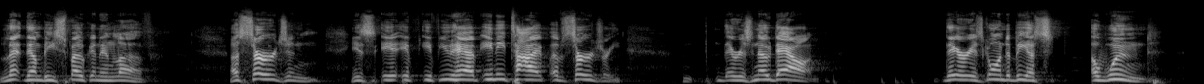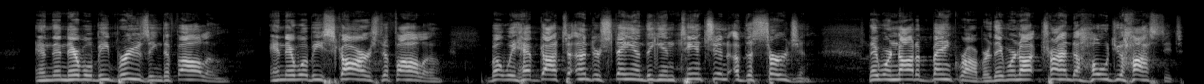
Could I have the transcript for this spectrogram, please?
Let them be spoken in love. A surgeon is, if, if you have any type of surgery, there is no doubt there is going to be a, a wound, and then there will be bruising to follow, and there will be scars to follow. But we have got to understand the intention of the surgeon. They were not a bank robber. They were not trying to hold you hostage.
